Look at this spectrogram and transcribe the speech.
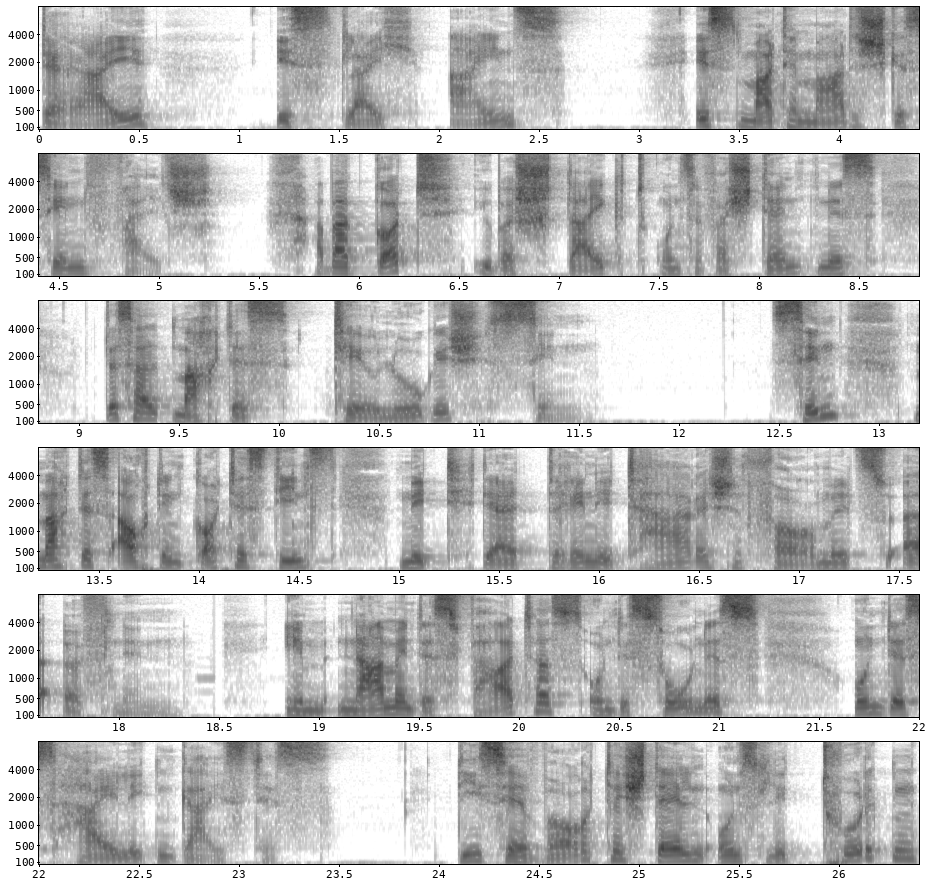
3 ist gleich 1 ist mathematisch gesehen falsch. Aber Gott übersteigt unser Verständnis, deshalb macht es theologisch Sinn. Sinn macht es auch den Gottesdienst mit der trinitarischen Formel zu eröffnen. Im Namen des Vaters und des Sohnes und des Heiligen Geistes. Diese Worte stellen uns Liturgen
